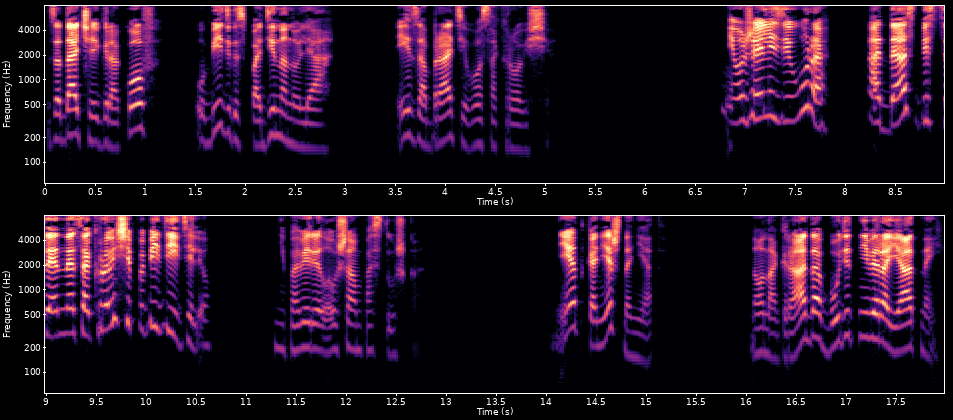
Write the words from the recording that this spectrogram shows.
Задача игроков убить господина нуля и забрать его сокровище. «Неужели Зиура отдаст бесценное сокровище победителю?» — не поверила ушам пастушка. «Нет, конечно, нет. Но награда будет невероятной.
